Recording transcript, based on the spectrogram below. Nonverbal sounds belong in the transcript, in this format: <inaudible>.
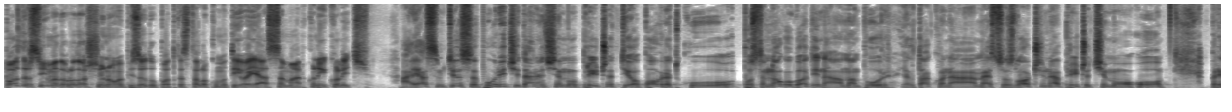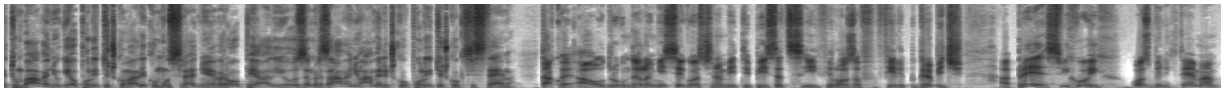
Pozdrav svima, dobrodošli u novu epizodu podcasta Lokomotiva, ja sam Marko Nikolić. A ja sam Tiosa Purić i danas ćemo pričati o povratku posle mnogo godina Mampur, jel tako, na mesto zločina. Pričat ćemo o pretumbavanju geopolitičkom velikom u srednjoj Evropi, ali i o zamrzavanju američkog političkog sistema. Tako je, a u drugom delu emisije gost će nam biti pisac i filozof Filip Grbić, a pre svih ovih ozbiljnih tema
